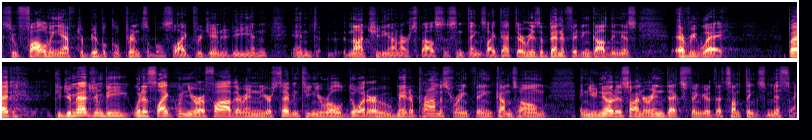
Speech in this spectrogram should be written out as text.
through following after biblical principles like virginity and, and not cheating on our spouses and things like that. There is a benefit in godliness every way. But Could you imagine be what it's like when you're a father and your 17 year old daughter who made a promise ring thing comes home and you notice on her index finger that something's missing?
